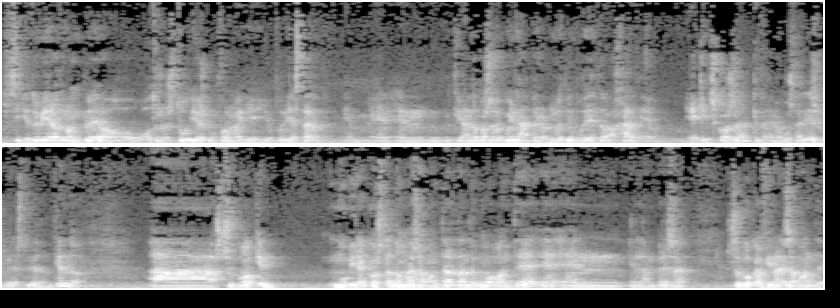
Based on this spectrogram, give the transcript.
Si yo tuviera otro empleo o otros estudios conforme yo podía estar en, en, en creando pasos de cuina, pero al mismo tiempo podía trabajar de X cosa, que también me gustaría si hubiera estudiado, entiendo. Ah, supongo que me hubiera costado más aguantar tanto como aguanté en, en- la empresa. Supongo que al final es aguante.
